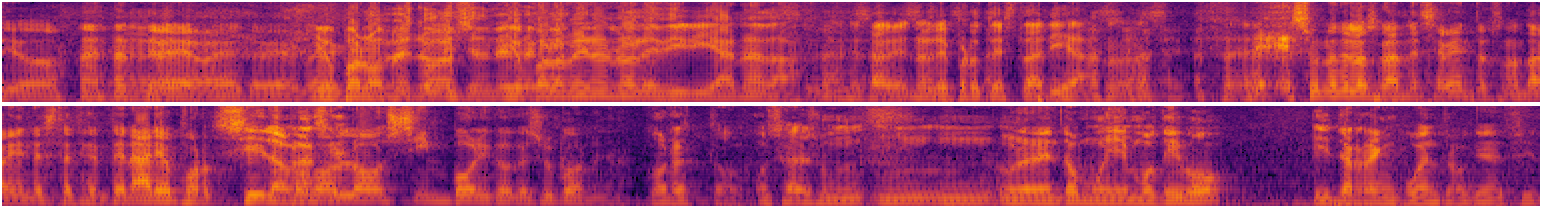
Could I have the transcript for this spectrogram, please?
yo te veo, ¿eh? Te veo. claro Yo por que- lo menos, condiciones yo de por lo cualquier menos no le diría nada, ¿sabes? No le protestaría. Eh, Es uno de los grandes eventos, ¿no? También de este centenario por Sí, la todo es que- lo simbólico que supone. Correcto. O sea, es un, un- un evento muy emotivo y de reencuentro, quiero decir.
